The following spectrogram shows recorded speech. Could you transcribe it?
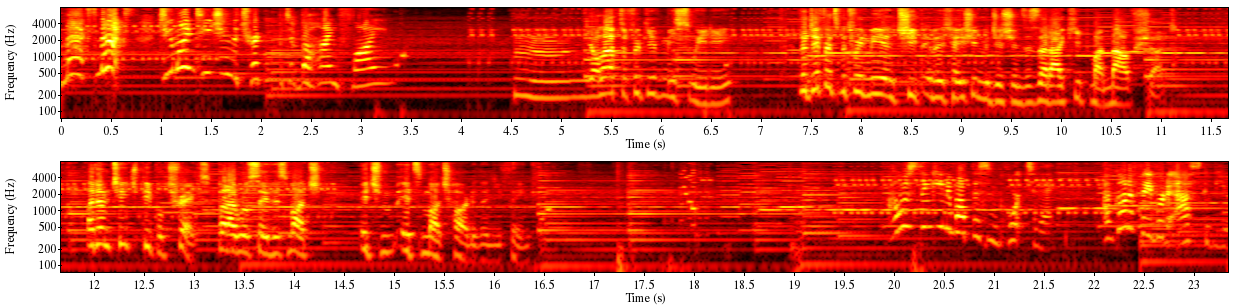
Max, Max, do you mind teaching the trick behind flying? Hmm, you'll have to forgive me, sweetie. The difference between me and cheap imitation magicians is that I keep my mouth shut. I don't teach people tricks, but I will say this much. It's, it's much harder than you think. I was thinking about this in court today. I've got a favor to ask of you.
